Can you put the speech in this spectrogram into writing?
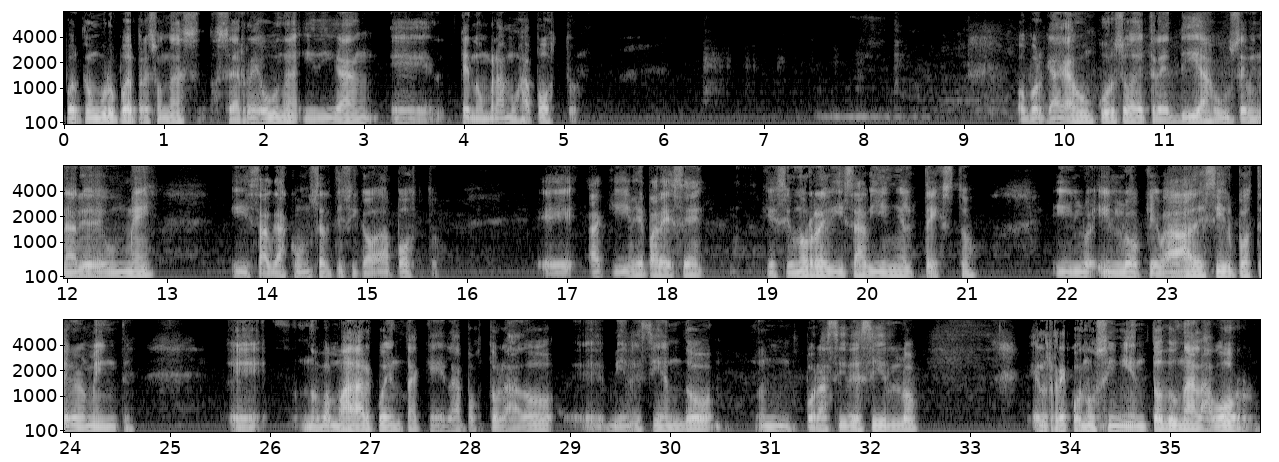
porque un grupo de personas se reúna y digan, te nombramos apóstol. o porque hagas un curso de tres días o un seminario de un mes y salgas con un certificado de apóstol. Eh, aquí me parece que si uno revisa bien el texto y lo, que va a decir posteriormente, eh, nos vamos a dar cuenta que el apostolado eh, viene siendo, mm, por así decirlo, el reconocimiento de una labor,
